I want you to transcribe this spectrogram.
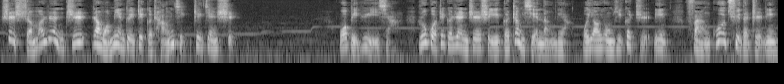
是什么认知让我面对这个场景这件事？我比喻一下，如果这个认知是一个正邪能量，我要用一个指令反过去的指令，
